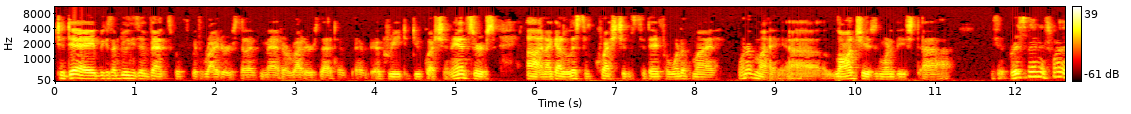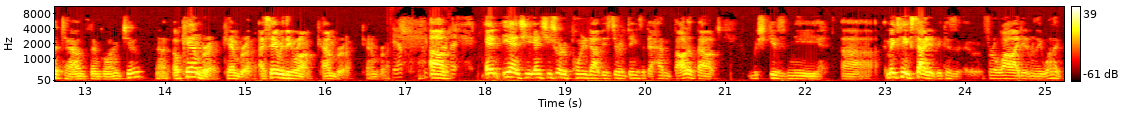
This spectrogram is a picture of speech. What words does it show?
today because I'm doing these events with, with writers that I've met or writers that have, have agreed to do question and answers. Uh, and I got a list of questions today for one of my, one of my, uh, launches in one of these, uh, is it Brisbane? It's one of the towns I'm going to. Uh, oh, Canberra, Canberra. I say everything wrong. Canberra, Canberra. Yep. Um, and yeah, and she, and she sort of pointed out these different things that I hadn't thought about, which gives me, uh, it makes me excited because for a while I didn't really want to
